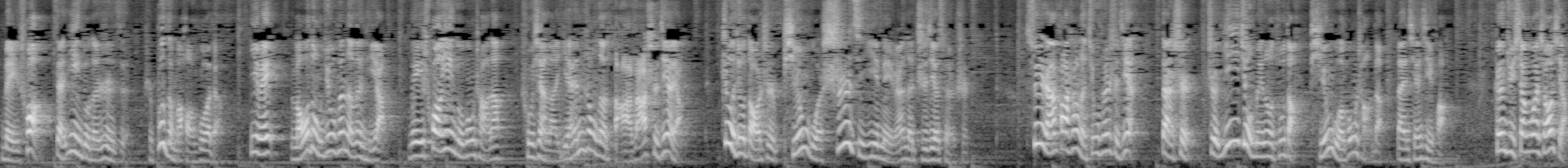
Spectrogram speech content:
伟创在印度的日子是不怎么好过的，因为劳动纠纷的问题啊，伟创印度工厂呢出现了严重的打砸事件呀，这就导致苹果十几亿美元的直接损失。虽然发生了纠纷事件，但是这依旧没能阻挡苹果工厂的搬迁计划。根据相关消息啊，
